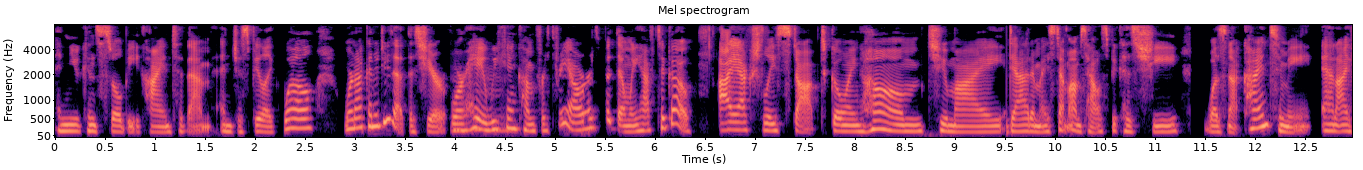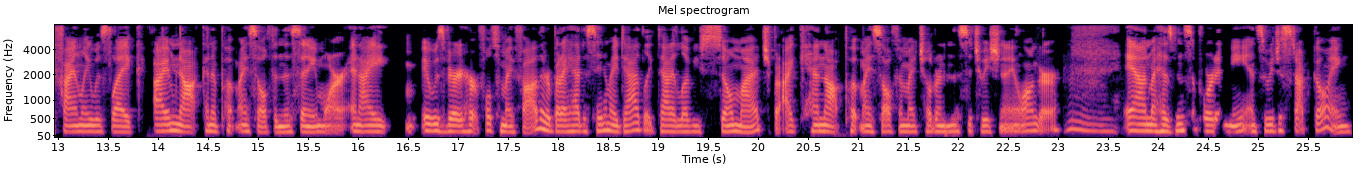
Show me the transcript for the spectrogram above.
and you can still be kind to them and just be like, well, we're not going to do that this year. Or, hey, we mm-hmm. can come for three hours, but then we have to go. I actually stopped going home to my dad and my stepmom's house because she was not kind to me. And I finally was like, I'm not going to put myself in this anymore. And I, it was very hurtful to my father, but I had to say to my dad, like, Dad, I love you so much, but I cannot put myself and my children in this situation any longer. Hmm. And my husband supported me. And so we just stopped going.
